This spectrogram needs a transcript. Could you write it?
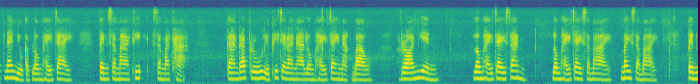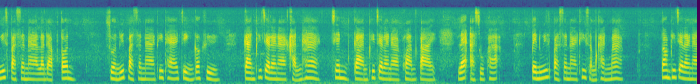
บแน่นอยู่กับลมหายใจ เป็นสมาธิสมถะ การรับรู้หรือพิจารณาลมหายใจหนักเบา ร้อนเย็น ลมหายใจสั้น ลมหายใจสบาย ไม่สบาย เป็นวิปัสสนาระดับต้น ส่วนวิปัสสนาที่แท้จริงก็คือ การพิจารณาขันห้าเช่น การพิจารณาความตาย และอสุภะเป็นวิปัสสนาที่สำคัญมาก ต้องพิจารณา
